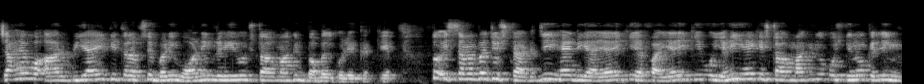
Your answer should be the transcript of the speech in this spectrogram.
चाहे वो आरबीआई की तरफ़ से बड़ी वार्निंग रही हो स्टॉक मार्केट बबल को लेकर के। तो इस समय पर जो स्ट्रेटजी है डीआईआई की एफआईआई की, वो यही है कि स्टॉक मार्केट को कुछ दिनों के लिए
